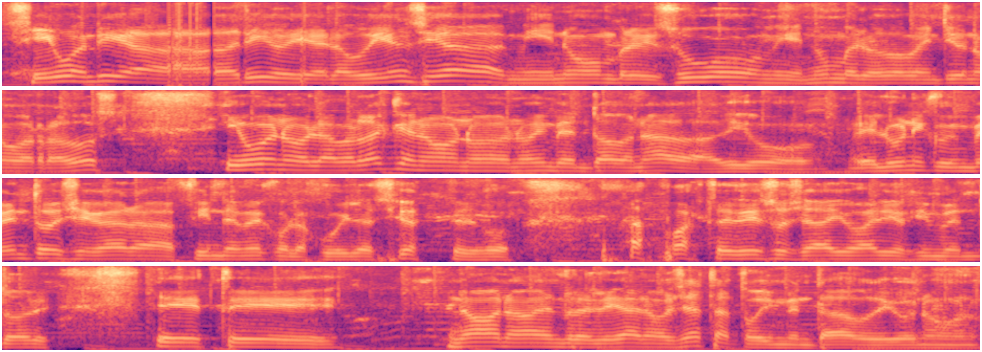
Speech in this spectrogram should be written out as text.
Sí, buen día Darío y a la audiencia. Mi nombre es Hugo, mi número 221-2. Y bueno, la verdad que no, no, no he inventado nada. Digo, el único invento es llegar a fin de mes con la jubilación, pero aparte de eso ya hay varios inventores. Este, no, no, en realidad no, ya está todo inventado. Digo, no, no,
